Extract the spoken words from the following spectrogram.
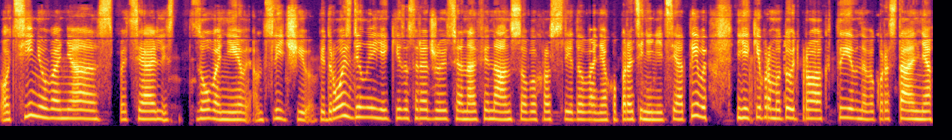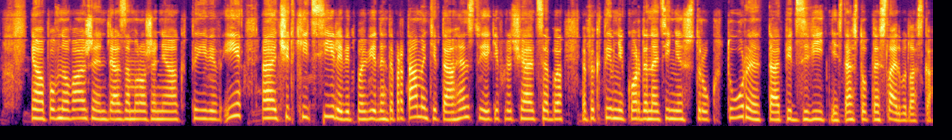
оцінювання, спеціалізовані слідчі підрозділи, які зосереджуються на фінансових розслідуваннях, операційні ініціативи, які промотують проактивне використання е, повноважень для замороження активів і е, чіткі цілі відповідних департаментів та агентств, які включають в себе ефективні координаційні структури та підзвітність. Наступний слайд, будь ласка.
